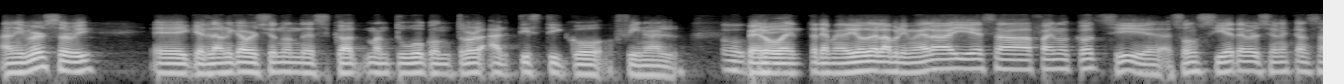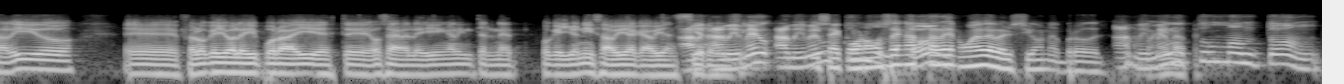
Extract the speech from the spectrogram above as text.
Anniversary, eh, que es la única versión donde Scott mantuvo control artístico final. Pero entre medio de la primera y esa Final Cut, sí, eh, son siete versiones que han salido. Eh, fue lo que yo leí por ahí, este, o sea, leí en el internet, porque yo ni sabía que habían a, siete a mí me, versiones. a mí me Y se gustó un conocen hasta montón. de nueve versiones, brother. A mí me gustó un montón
